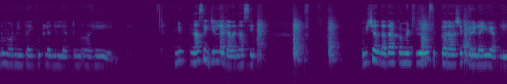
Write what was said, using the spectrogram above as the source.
गुड मॉर्निंग ताई कुठल्या जिल्ह्यातून आहे? निप नाशिक जिल्हा आहे दादा नाशिक. विशाल दादा कमेंट्स व्यवस्थित करा शेतकरीला येऊ आपली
